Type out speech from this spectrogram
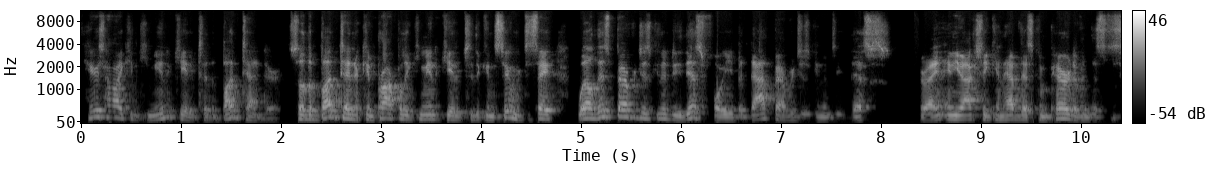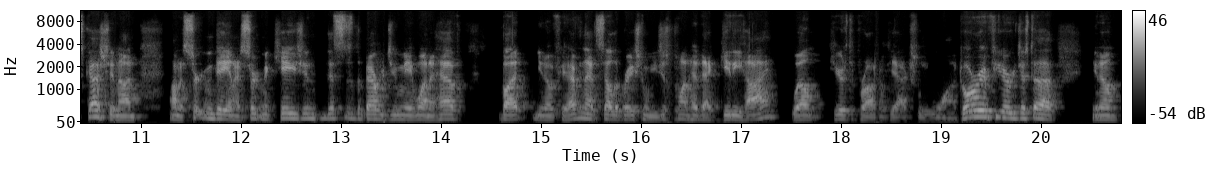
here's how I can communicate it to the bud tender. So the bud tender can properly communicate it to the consumer to say, well, this beverage is going to do this for you, but that beverage is going to do this right? And you actually can have this comparative and this discussion on on a certain day and a certain occasion. This is the beverage you may want to have. But you know, if you're having that celebration where you just want to have that giddy high, well, here's the product you actually want. Or if you're just a, you know,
